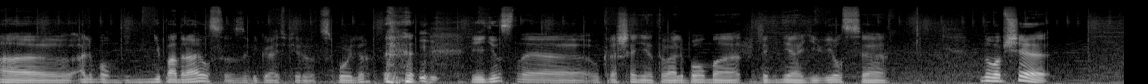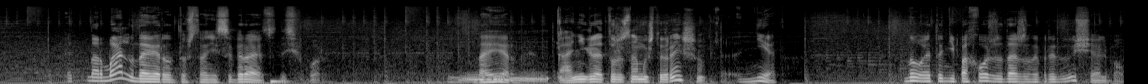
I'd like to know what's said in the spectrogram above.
А альбом мне не понравился, забегая вперед, спойлер. Единственное украшение этого альбома для меня явился... Ну, вообще, это нормально, наверное, то, что они собираются до сих пор. Наверное. А они играют то же самое, что и раньше? Нет. Ну, это не похоже даже на предыдущий альбом.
